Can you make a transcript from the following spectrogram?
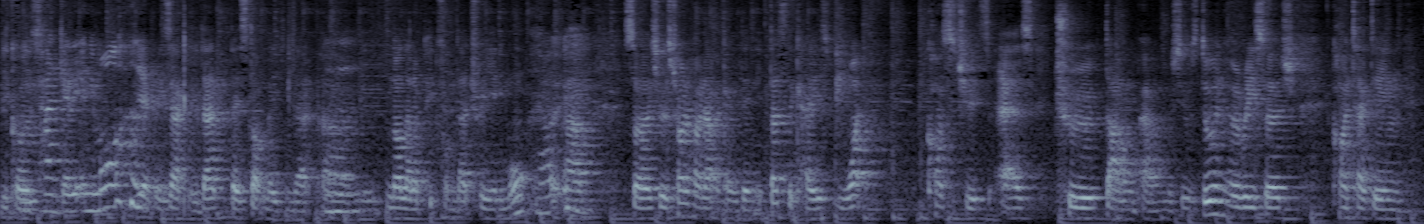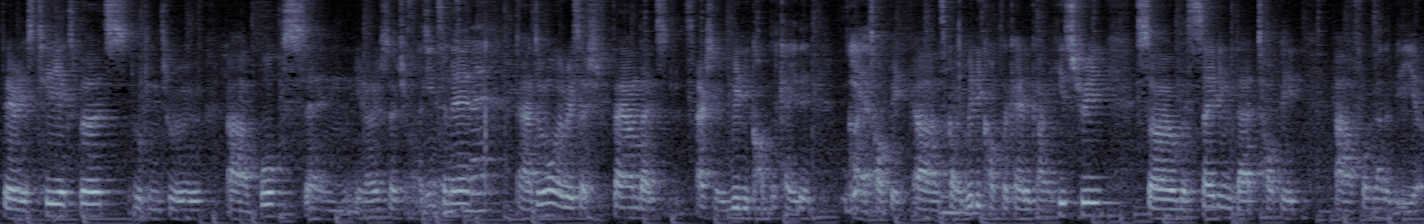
You because can't get it anymore. yeah, exactly. That they stopped making that. Um, Not allowed to pick from that tree anymore. Mm-hmm. No. Um, so she was trying to find out. Okay, then if that's the case, what constitutes as true Da Hong Pao? Which she was doing her research, contacting various tea experts, looking through uh, books, and you know, searching on the internet. internet. Uh, doing all the research, found that it's, it's actually a really complicated kind Yeah. of topic. Uh, it's got a really complicated kind of history. So we're saving that topic uh, for another video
